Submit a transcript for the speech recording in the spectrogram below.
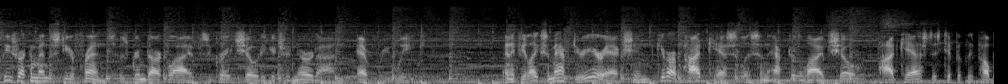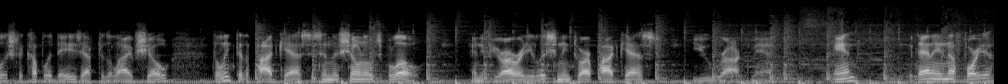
please recommend us to your friends, as Grimdark Live is a great show to get your nerd on every week. And if you like some after ear action, give our podcast a listen after the live show. The podcast is typically published a couple of days after the live show. The link to the podcast is in the show notes below. And if you're already listening to our podcast, you rock, man. And if that ain't enough for you,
